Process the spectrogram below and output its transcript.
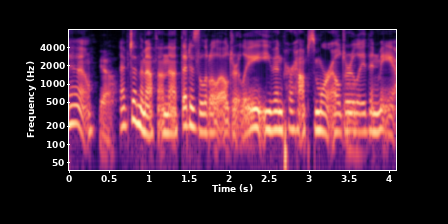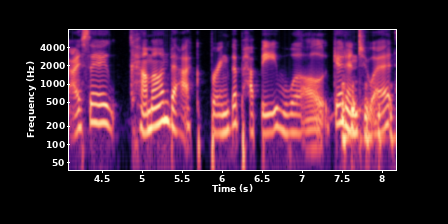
Oh, Yeah. I've done the math on that. That is a little elderly, even perhaps more mm-hmm. elderly than me. I say, come on back, bring the puppy. We'll get into it,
